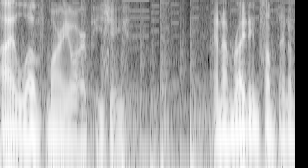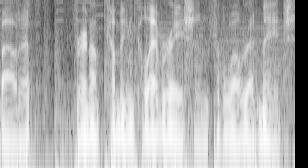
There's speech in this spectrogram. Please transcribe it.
I love Mario RPG, and I'm writing something about it for an upcoming collaboration for the Well Read Mage,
